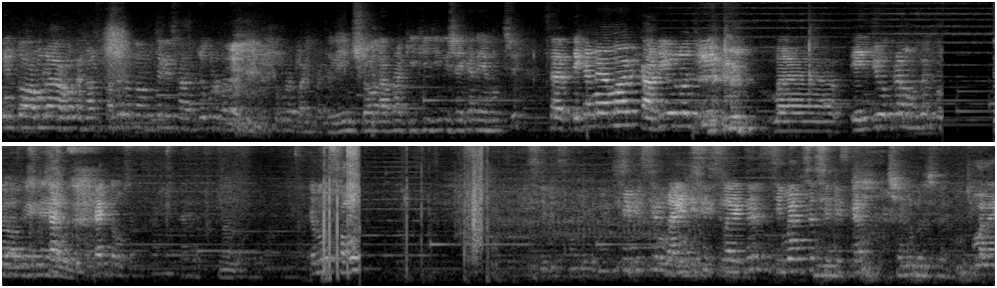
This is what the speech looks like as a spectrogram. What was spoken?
কিন্তু আমরা আমাদের হাসপাতালের তরফ থেকে সাহায্য করে আপনার কি কি জিনিস এখানে হচ্ছে? স্যার এখানে আমার কার্ডিওলজি এনজিওগ্রাম হবে। একদম স্যার। এবং সমস্ত সিটি স্ক্যান নাইনটি সিক্স সিমেন্সের সিটি স্ক্যান মানে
